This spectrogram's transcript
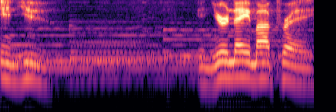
in you. In your name I pray.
